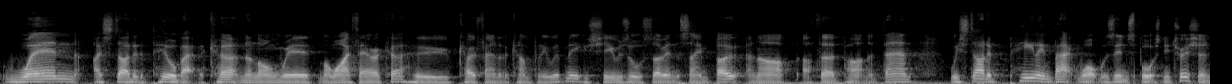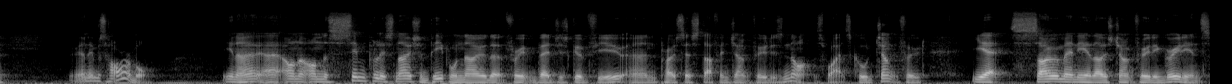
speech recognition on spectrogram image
when I started to peel back the curtain along with my wife Erica, who co founded the company with me because she was also in the same boat, and our, our third partner Dan, we started peeling back what was in sports nutrition, and it was horrible. You know, uh, on, on the simplest notion, people know that fruit and veg is good for you, and processed stuff in junk food is not. That's why it's called junk food. Yet, so many of those junk food ingredients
